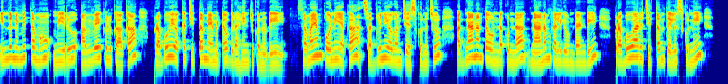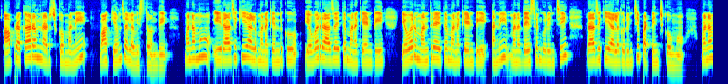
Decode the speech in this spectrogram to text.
ఇందు నిమిత్తము మీరు అవివేకులు కాక ప్రభువు యొక్క చిత్తమేమిటో గ్రహించుకొనుడి. సమయం పోనీయక సద్వినియోగం చేసుకొనుచు అజ్ఞానంతో ఉండకుండా జ్ఞానం కలిగి ఉండండి. ప్రభువారి చిత్తం తెలుసుకుని ఆ ప్రకారం నడుచుకోమని వాక్యం సెలవిస్తోంది. మనము ఈ రాజకీయాలు మనకెందుకు? ఎవరు రాజు అయితే మనకేంటి? ఎవరు మంత్రి అయితే మనకేంటి? అని మన దేశం గురించి రాజకీయాల గురించి పట్టించుకోము. మనం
